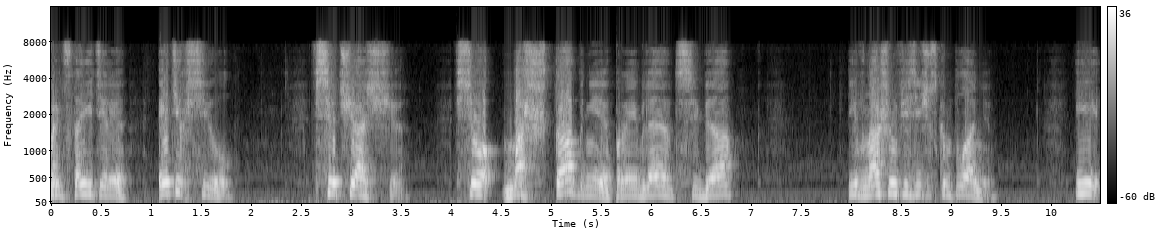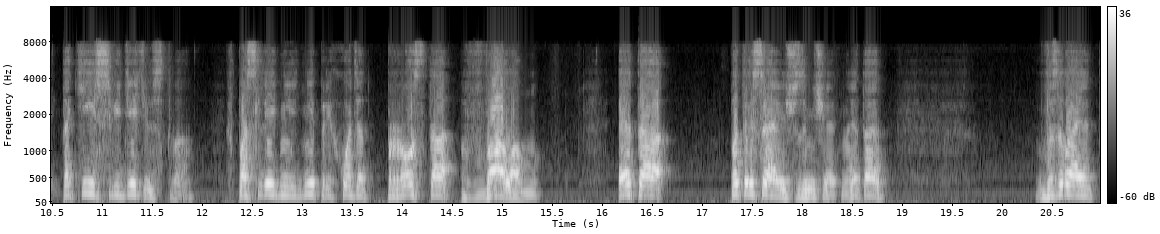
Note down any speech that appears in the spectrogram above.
представители этих сил все чаще, все масштабнее проявляют себя и в нашем физическом плане. И такие свидетельства в последние дни приходят просто валом. Это потрясающе замечательно. Это вызывает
